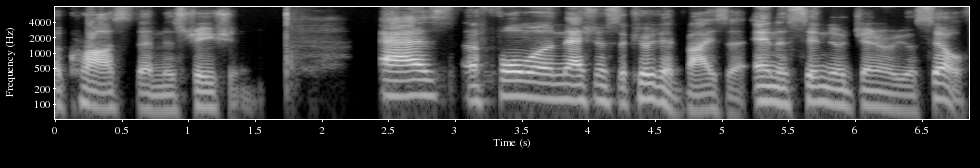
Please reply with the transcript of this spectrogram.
across the administration. As a former national security advisor and a senior general yourself,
